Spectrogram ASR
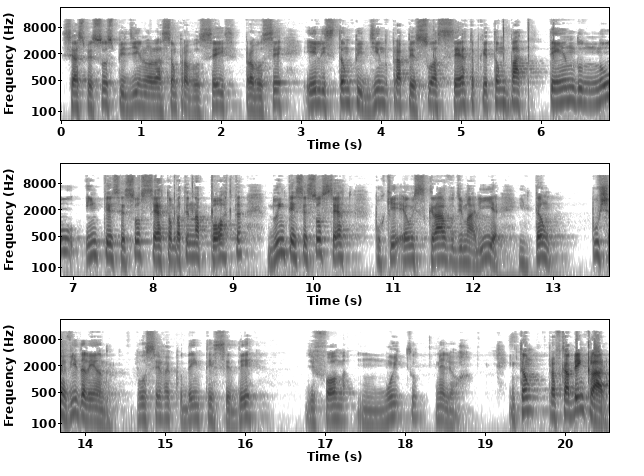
Se as pessoas pedirem oração para vocês, para você, eles estão pedindo para a pessoa certa, porque estão batendo no intercessor certo, estão batendo na porta do intercessor certo, porque é um escravo de Maria. Então, puxa vida, Leandro, você vai poder interceder de forma muito melhor. Então, para ficar bem claro,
